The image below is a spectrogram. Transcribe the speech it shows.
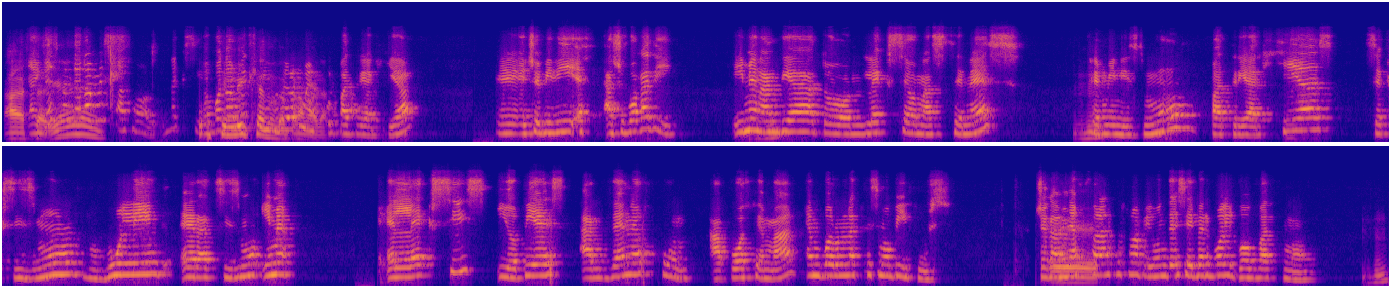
Αγιώς δεν το κάνεις καθόλου. Οπότε, μην θέλουμε πατριαρχία, ε, και επειδή, ε, ας σου πω κάτι, είμαι εναντία των λέξεων ασθενές, mm-hmm. φεμινισμού, πατριαρχίας, σεξισμού, bullying, ερατσισμού. Είμαι λέξεις οι οποίες αν δεν έχουν απόθεμα δεν μπορούν να χρησιμοποιηθούν. Και καμιά ε... φορά χρησιμοποιούνται σε υπερβολικό βαθμό. Mm-hmm.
